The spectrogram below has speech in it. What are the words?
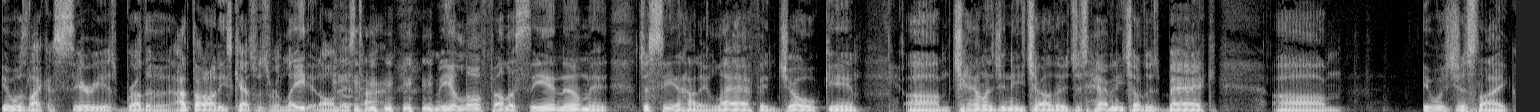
it was like a serious brotherhood. I thought all these cats was related all this time. Me, a little fella, seeing them and just seeing how they laugh and joke and um, challenging each other, just having each other's back. Um, it was just like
